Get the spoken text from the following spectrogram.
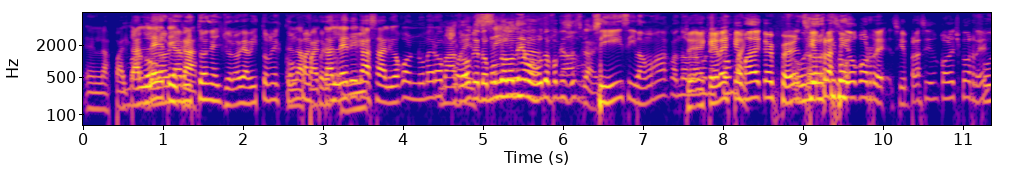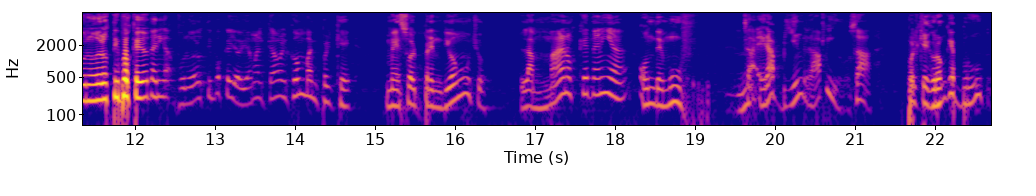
en las partes Mató, Yo lo, había visto en el, yo lo había visto en el en la eso- atlética salió con números Mató por que todo el mundo lo dijimos. Who the fuck is this guy? Sí, sí, vamos a cuando Sí, hablamos es que del el combine. esquema de Kirk Ferentz siempre ha sido correr, siempre ha sido un college correr. Fue uno de los tipos que yo tenía, fue uno de los tipos que yo había marcado en el combine porque me sorprendió mucho las manos que tenía on the move. O sea, era bien rápido. O sea, porque Gronk es bruto,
